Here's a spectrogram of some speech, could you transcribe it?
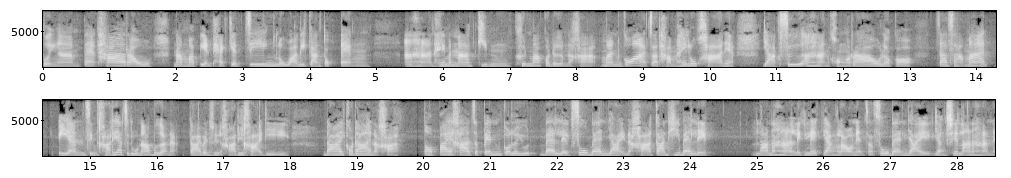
สวยงาม แต่ถ้าเรานำมาเปลี่ยนแพ็กเกจจิ้งหรือว่ามีการตกแต่ง อาหารให้มันน่ากินขึ้นมากกว่าเดิมนะคะ มันก็อาจจะทำให้ลูกค้าเนี่ยอยากซื้ออาหารของเราแล้วก็จะสามารถเปลี่ยนสินค้าที่อาจจะดูน่าเบื่อน่ะกลายเป็นสินค้าที่ขายดีได้ก็ได้นะคะ ต่อไปค่ะจะเป็นกลยุทธ์แบรนด์เล็กสู้แบรนด์ใหญ่นะคะ การที่แบรนด์เล็ก ร้านอาหารเล็กๆ อย่างเราเนี่ยจะสู้แบรนด์ใหญ่ อย่างเช่นร้านอาหารใน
